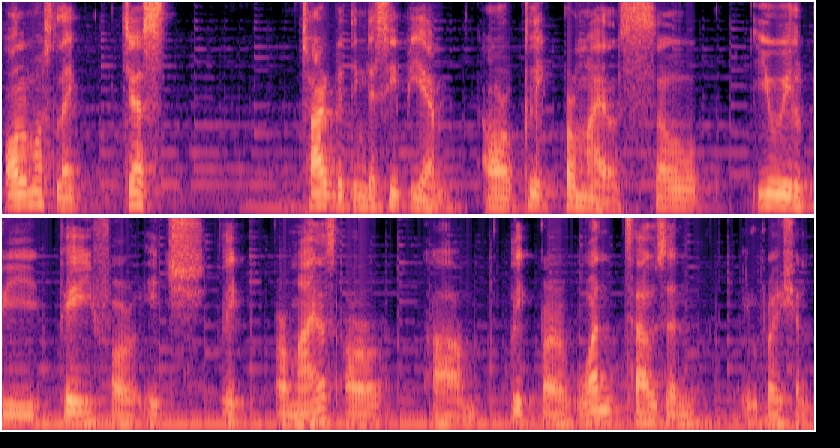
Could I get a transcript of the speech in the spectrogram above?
almost like just targeting the CPM or click per miles. So you will be pay for each click per miles or um, click per 1000 impression.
